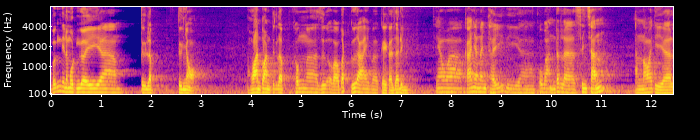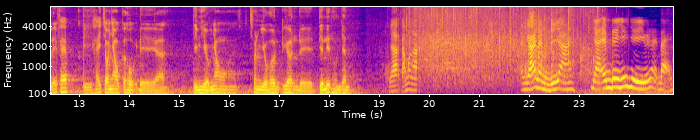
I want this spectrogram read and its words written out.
Vững thì là một người à, tự lập từ nhỏ. Hoàn toàn tự lập không à, dựa vào bất cứ ai và kể cả gia đình. Theo à, cá nhân anh thấy thì cô bạn rất là xinh xắn. Ăn nói thì à, lễ phép. Thì hãy cho nhau cơ hội để tìm hiểu nhau cho nhiều hơn kỹ hơn để tiến đến hôn nhân. Dạ cảm ơn anh em gái này mình đi với ai Dạ em đi với dì với lại bạn.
